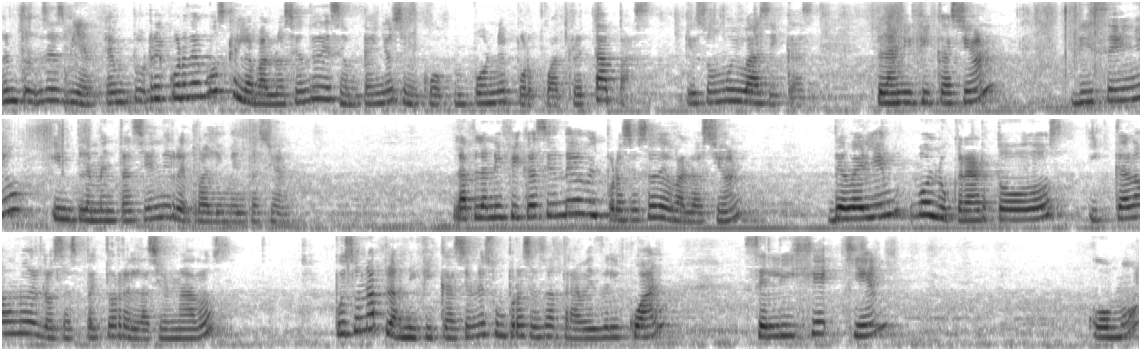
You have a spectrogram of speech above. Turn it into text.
Entonces, bien, em, recordemos que la evaluación de desempeño se compone por cuatro etapas, que son muy básicas. Planificación, diseño, implementación y retroalimentación. La planificación del proceso de evaluación debería involucrar todos y cada uno de los aspectos relacionados, pues una planificación es un proceso a través del cual se elige quién, cómo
